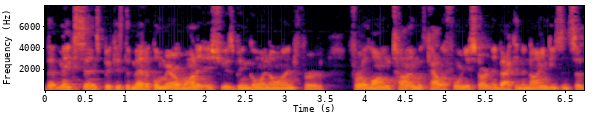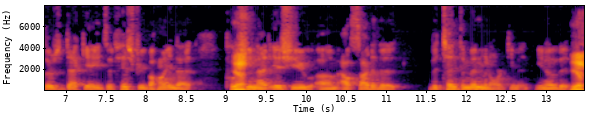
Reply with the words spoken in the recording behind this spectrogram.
That makes sense because the medical marijuana issue has been going on for for a long time with California starting it back in the 90s, and so there's decades of history behind that pushing yeah. that issue um, outside of the the Tenth Amendment argument. You know that yep.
